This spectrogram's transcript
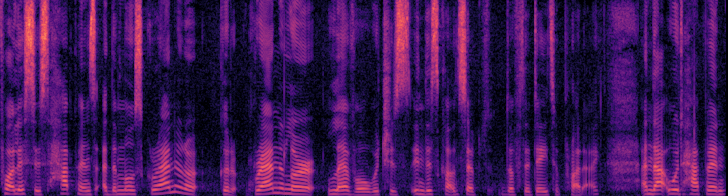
policies happens at the most granular, granular level, which is in this concept of the data product. And that would happen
